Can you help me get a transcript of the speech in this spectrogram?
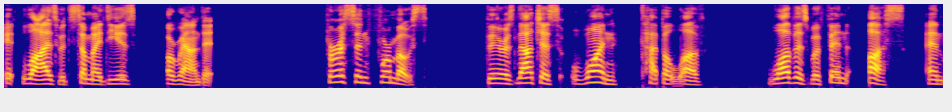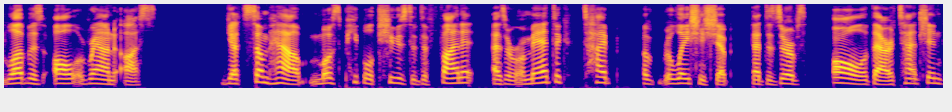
it lies with some ideas around it. First and foremost, there is not just one type of love. Love is within us, and love is all around us. Yet somehow, most people choose to define it as a romantic type of relationship that deserves all of our attention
